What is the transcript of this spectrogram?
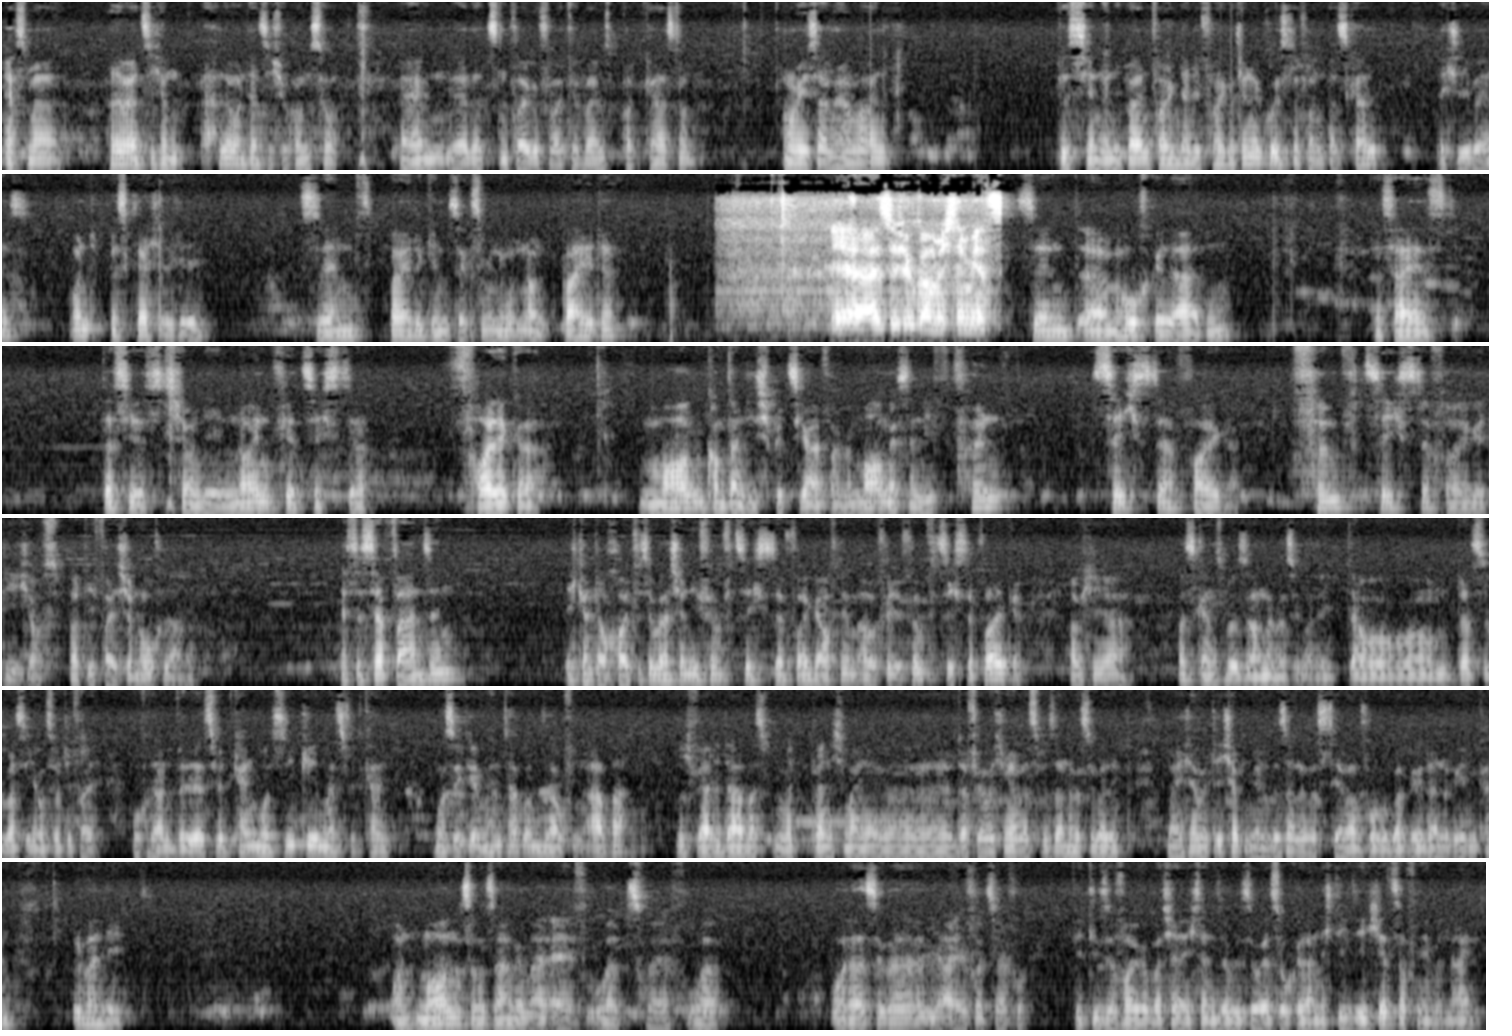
Erstmal hallo, herzlich und, hallo und herzlich willkommen zu äh, der letzten Folge für heute beim Podcast und würde ich sagen, hören wir ein bisschen in die beiden Folgen, denn die Folge Schöne Grüße von Pascal, ich liebe es und bis gleich LG sind beide gehen sechs Minuten und beide Ja, herzlich willkommen. Ich nehme jetzt. sind ähm, hochgeladen. Das heißt, das hier ist schon die 49. Folge. Morgen kommt dann die Spezialfolge. Morgen ist dann die 50. Folge. 50. Folge, die ich auf Spotify schon hochlade. Es ist der Wahnsinn. Ich könnte auch heute sogar schon die 50. Folge aufnehmen, aber für die 50. Folge habe ich mir was ganz Besonderes überlegt. Darum, das, was ich auf Spotify hochladen will. Es wird keine Musik geben, es wird keine Musik im Hintergrund laufen, aber ich werde da was mit, wenn ich meine, äh, dafür habe ich mir was Besonderes überlegt, meine ich damit, ich habe mir ein besonderes Thema, worüber wir dann reden können, überlegt. Und morgen, so sagen wir mal 11 Uhr, 12 Uhr oder sogar, ja, 11 Uhr, 12 Uhr, wird diese Folge wahrscheinlich dann sowieso erst hochgeladen. Nicht die, die ich jetzt aufnehme, nein.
